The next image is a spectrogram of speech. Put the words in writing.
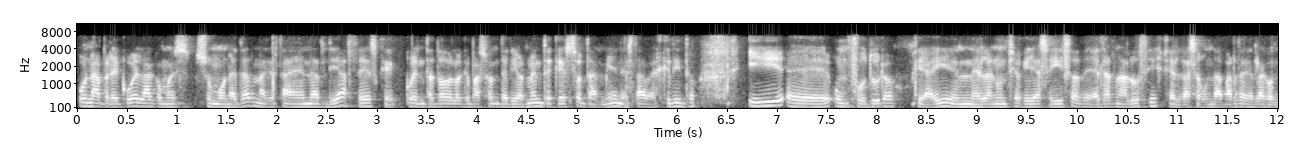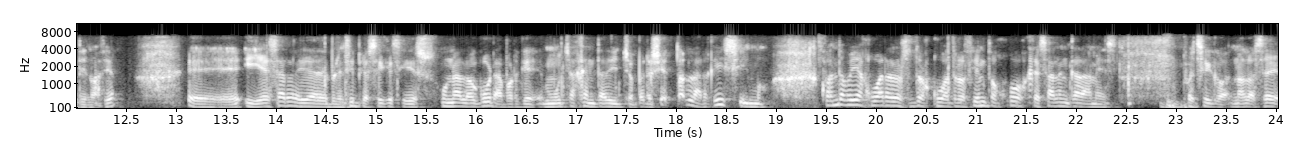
una precuela como es Summon Eterna, que está en Early Access, que cuenta todo lo que pasó anteriormente, que eso también estaba escrito, y eh, un futuro que hay en el anuncio que ya se hizo de Eterna Lucis, que es la segunda parte, que es la continuación. Eh, y esa era la idea del principio, sí que sí, es una locura, porque mucha gente ha dicho, pero si esto es larguísimo, ¿cuándo voy a jugar a los otros 400 juegos que salen cada mes. Pues chicos, no lo sé.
